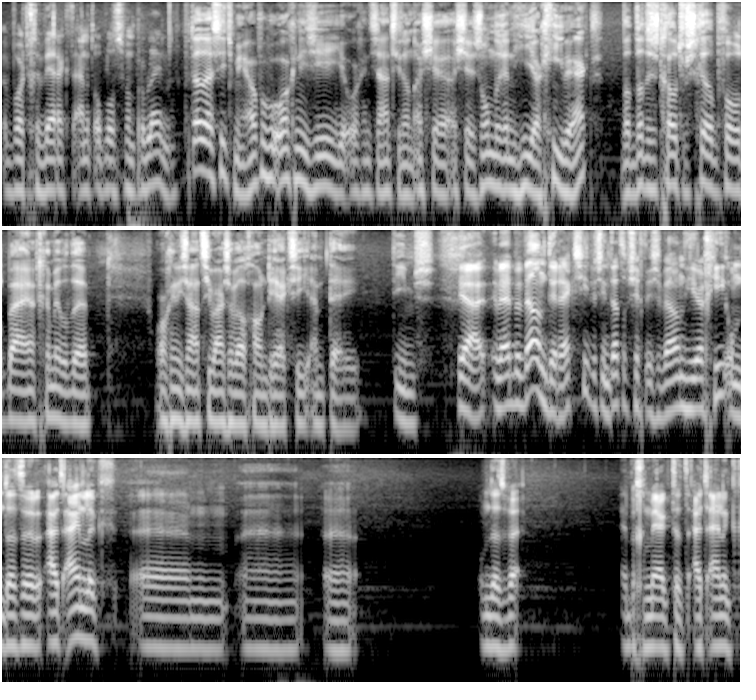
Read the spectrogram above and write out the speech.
wordt gewerkt aan het oplossen van problemen. Vertel daar eens iets meer over. Hoe organiseer je je organisatie dan als je, als je zonder een hiërarchie werkt? Wat, wat is het grote verschil bijvoorbeeld bij een gemiddelde organisatie waar ze wel gewoon directie, MT, teams. Ja, we hebben wel een directie, dus in dat opzicht is er wel een hiërarchie, omdat er uiteindelijk. ehm, eh, eh, omdat we hebben gemerkt dat uiteindelijk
